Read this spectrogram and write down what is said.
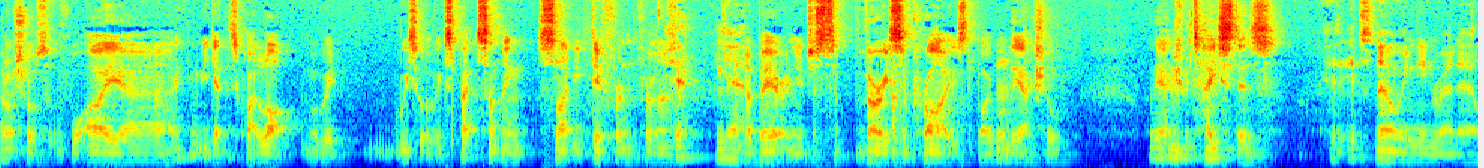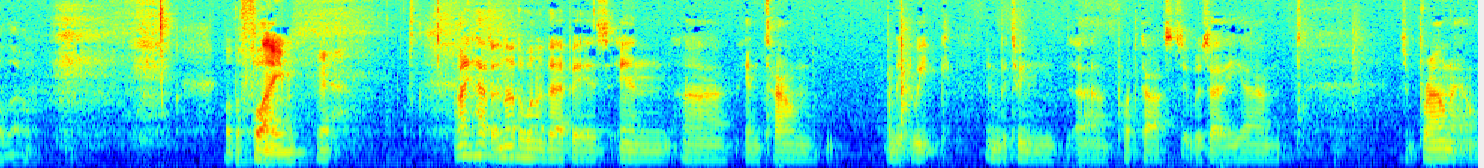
I'm not sure sort of what I. Uh, I think we get this quite a lot. Where we we sort of expect something slightly different from a, Yeah. Yeah. a beer, and you're just su- very surprised by what the actual what the actual taste is, It, it's no Indian red ale though. or the flame. Yeah. I had another one of their beers in uh, in town midweek in between uh, podcasts. It was a um, it was a brown ale.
